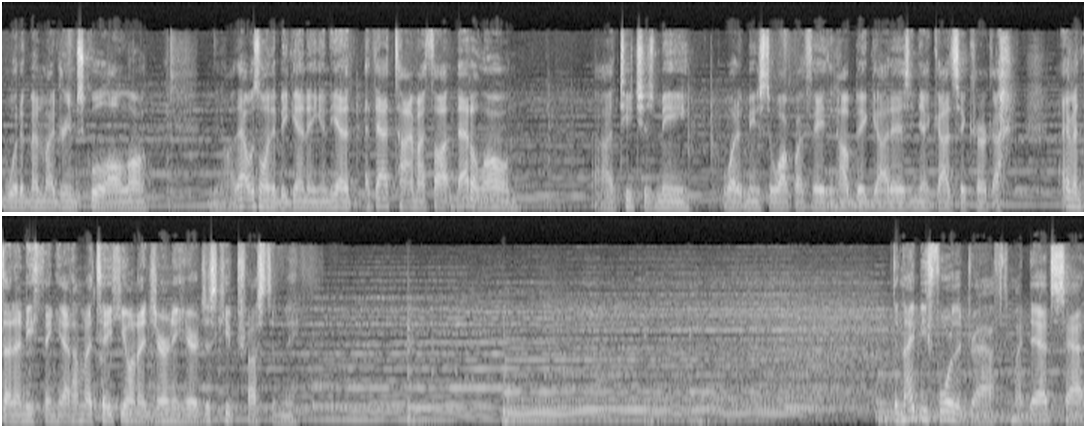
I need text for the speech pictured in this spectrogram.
would have been my dream school all along. You know, that was only the beginning. And yet at that time, I thought that alone uh, teaches me what it means to walk by faith and how big God is. And yet God said, Kirk, I, I haven't done anything yet. I'm going to take you on a journey here. Just keep trusting me. The night before the draft, my dad sat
